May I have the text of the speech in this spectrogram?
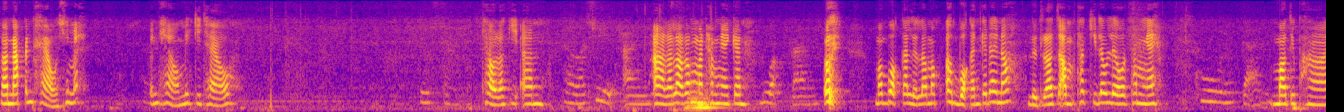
เรานับเป็นแถวใช่ไหม เป็นแถวมีกี่แถว ดูสั่งแถวละกี่อัน แต่ละสี่อันอะแล้วเราต้องมาทำไงกัน บวกกันเอ้ย มาบวกกันหรือเรามาเออบวกกันก็ได้เนาะหรือเราจะเอาถ้าคิดเร็วๆทำไง คูณกัน multiply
